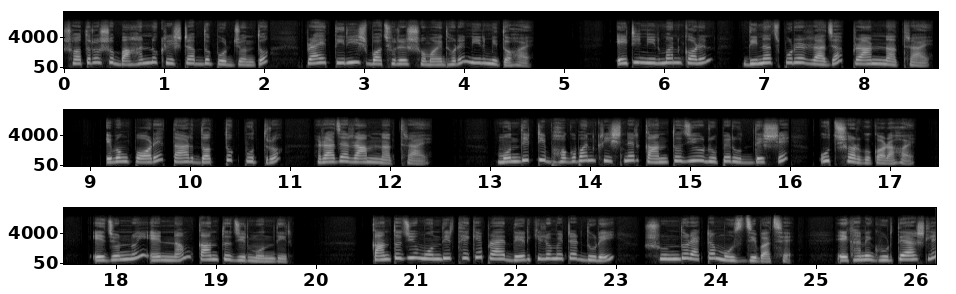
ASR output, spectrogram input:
সতেরোশো বাহান্ন খ্রিস্টাব্দ পর্যন্ত প্রায় ৩০ বছরের সময় ধরে নির্মিত হয়। এটি নির্মাণ করেন দিনাজপুরের রাজা প্রাণনাথ রায় এবং পরে তার দত্তক পুত্র রাজা রামনাথ রায়। মন্দিরটি ভগবান কৃষ্ণের কান্তজীয় রূপের উদ্দেশ্যে উৎসর্গ করা হয়। এজন্যই এর নাম কান্তজির মন্দির। কান্তজীয় মন্দির থেকে প্রায় দেড় কিলোমিটার দূরেই সুন্দর একটা মসজিদ আছে। এখানে ঘুরতে আসলে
